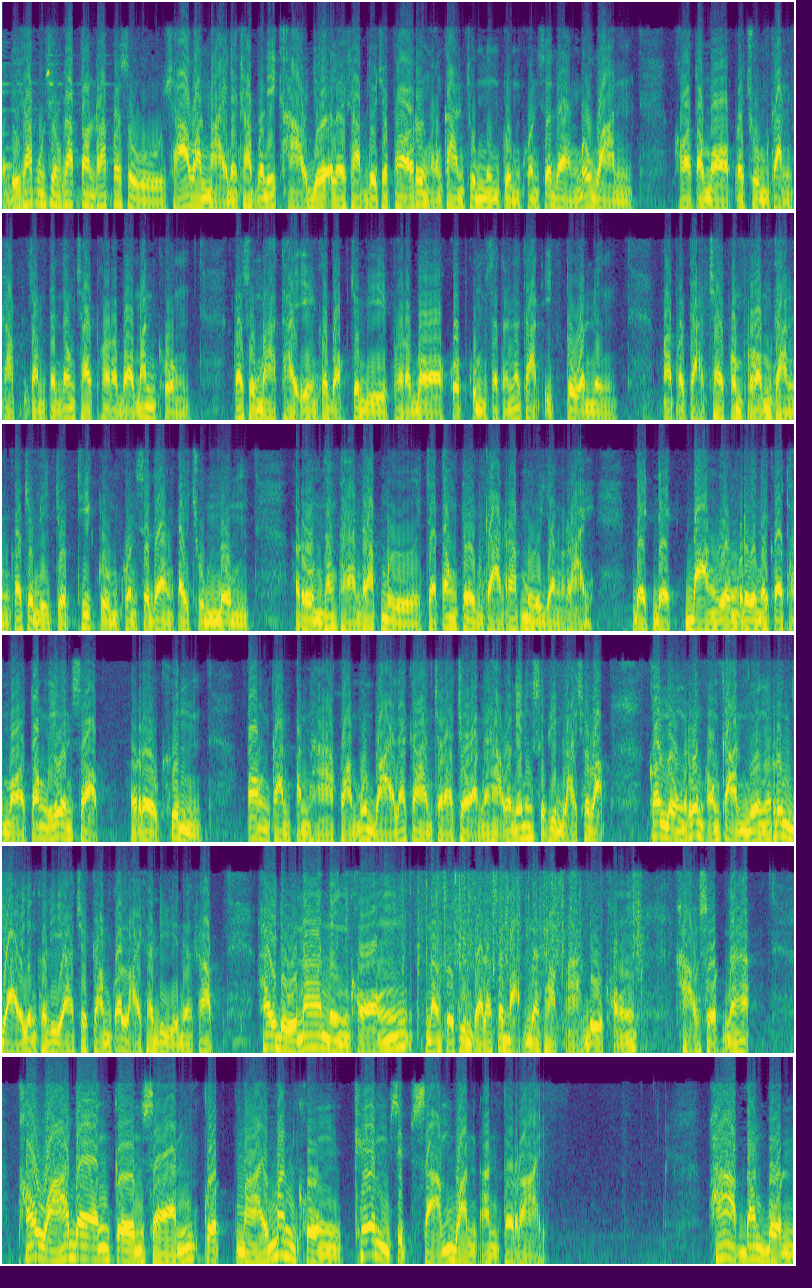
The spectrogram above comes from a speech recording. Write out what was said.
สวัสดีครับคุณผู้ชมครับต้อนรับเข้าสู่เช้าวันใหม่นะครับ วันนี้ข่าวเยอะเลยครับ โดยเฉพาะเรื่องของการชุมนุมกลุ่มคนเสื้อแดงเมื่อวานคอตมประชุมกันครับจำเป็นต้องใช้พรบมั่นคง กระทรวงมหาดไทยเองก็บอกจะมีพรบควบคุมสถานการณ์อีกตัวหนึ่ง มาประกาศใช้พร้อมๆ กัน ก็จะมีจุดที่กลุ่มคนเสื้อแดงไปชุมนุม รวมทั้งแผนรับมือจะต้องเตรียมการรับมืออย่างไร เด็กๆ บางโรงเรียนในกทมต้องเลื่อนสอบเร็วขึ้น ป้องกันปัญหาความวุ่นวายและการจราจรนะฮะวันนี้หนังสือพิมพ์หลายฉบับ ก็ลงเรื่องของการเมืองเรื่องใหญ่เรื่องคดีอาชญากรรมก็หลายคดีนะครับ ให้ดูหน้าหนึ่งของหนังสือพิมพ์แต่ละฉบับนะครับอ่าดูของข่าวสดนะฮะผวาแดงเกินแสนกฎหมายมั่นคง เข้ม 13 วันอันตราย ภาพด้านบน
